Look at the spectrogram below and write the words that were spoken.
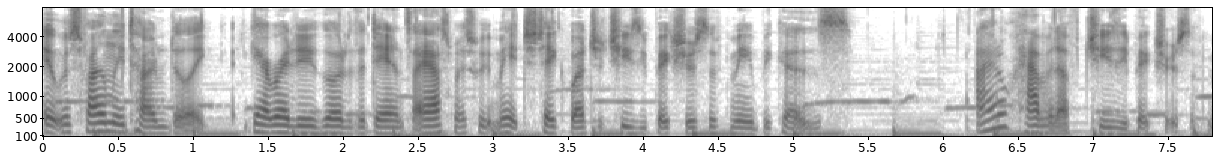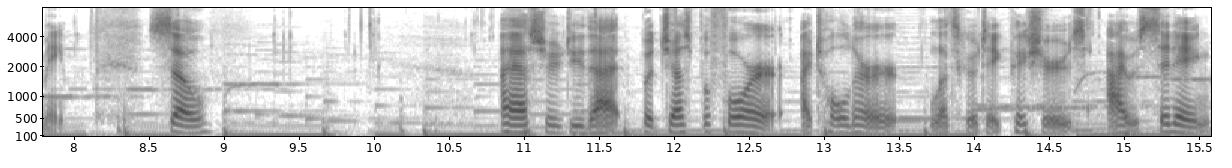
it was finally time to like get ready to go to the dance. I asked my suitemate to take a bunch of cheesy pictures of me because I don't have enough cheesy pictures of me. So I asked her to do that, but just before I told her, let's go take pictures, I was sitting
